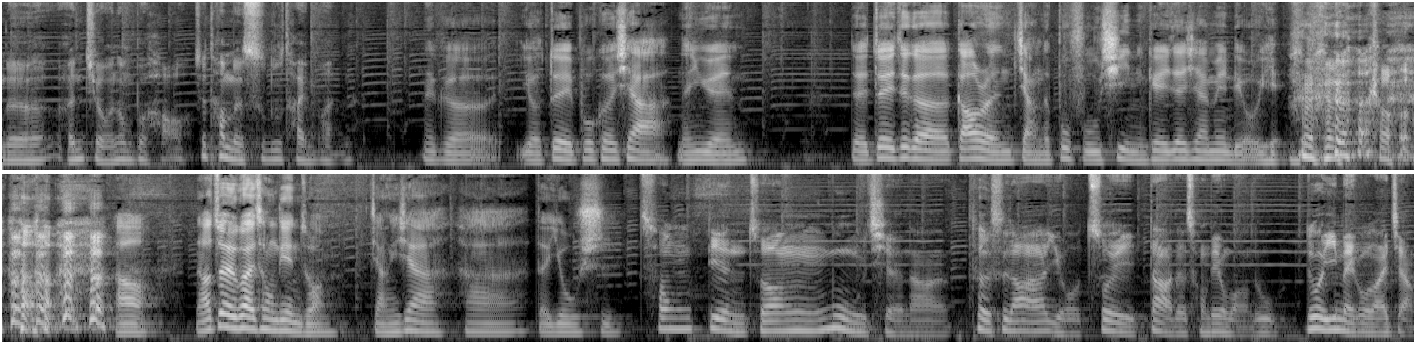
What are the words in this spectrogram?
得很久弄不好，就他们的速度太慢了。那个有对波克夏能源，对对这个高人讲的不服气，你可以在下面留言。好，然后最后一块充电桩，讲一下它的优势。充电桩目前啊，特斯拉有最大的充电网络。如果以美国来讲，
